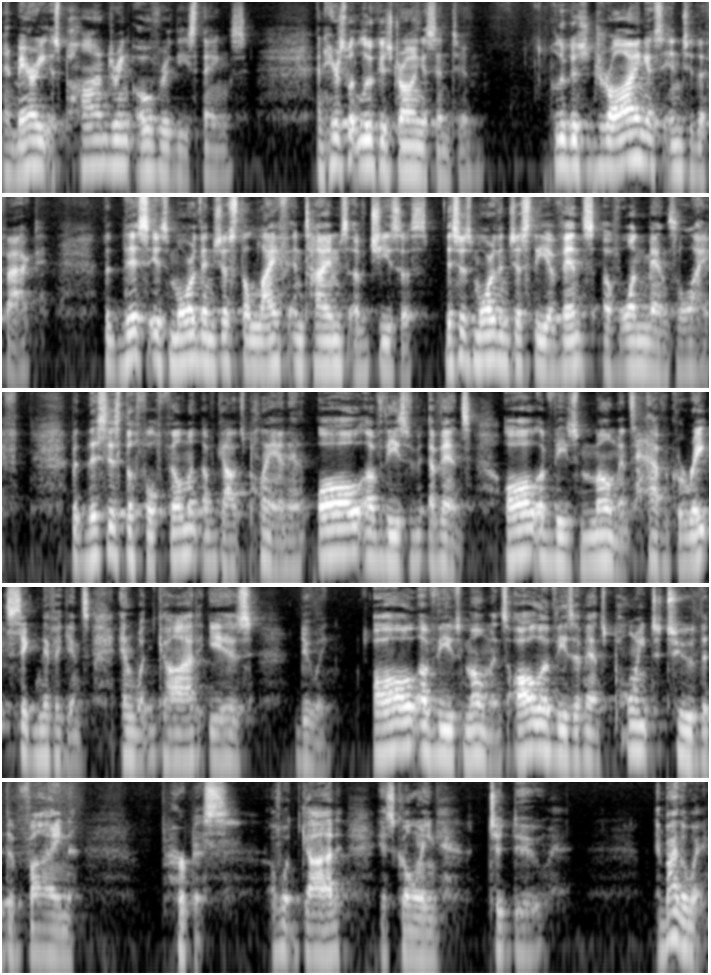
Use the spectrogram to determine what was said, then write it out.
And Mary is pondering over these things. And here's what Luke is drawing us into Luke is drawing us into the fact that this is more than just the life and times of Jesus. This is more than just the events of one man's life. But this is the fulfillment of God's plan. And all of these events, all of these moments have great significance in what God is doing. All of these moments, all of these events point to the divine purpose of what God is going to do. And by the way,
